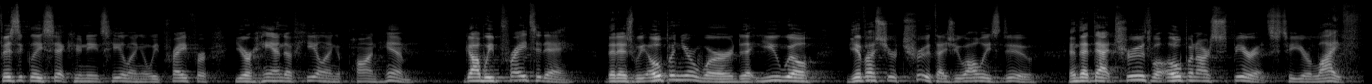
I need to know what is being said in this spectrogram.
physically sick, who needs healing, and we pray for your hand of healing upon him. God, we pray today that as we open your word, that you will give us your truth as you always do, and that that truth will open our spirits to your life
